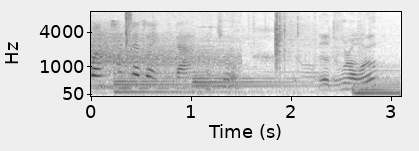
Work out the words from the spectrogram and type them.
3번 참가자입니다. 맞죠? 내가 누구라고요?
